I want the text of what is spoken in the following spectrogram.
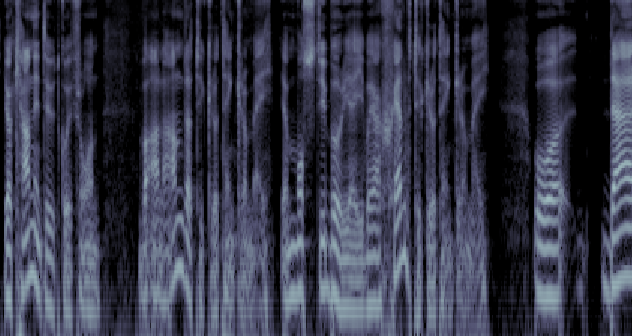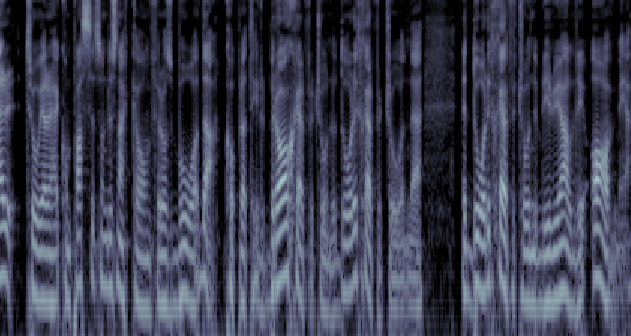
jag kan inte utgå ifrån vad alla andra tycker och tänker om mig. Jag måste ju börja i vad jag själv tycker och tänker om mig. Och där tror jag det här kompasset som du snackade om för oss båda, kopplat till bra självförtroende och dåligt självförtroende. Ett dåligt självförtroende blir du ju aldrig av med.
